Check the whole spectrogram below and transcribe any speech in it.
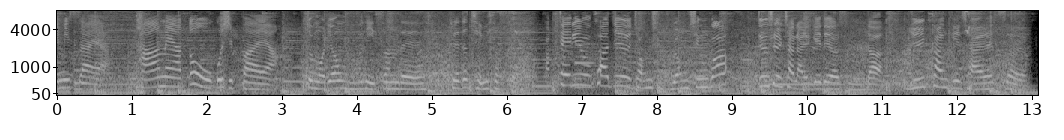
재밌어요. 다음에야 또 오고 싶어요. 좀 어려운 부분이 있었는데 그래도 재밌었어요. 박테리움 파즈 정식 명칭과 뜻을 잘 알게 되었습니다. 유익한 게 잘했어요.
